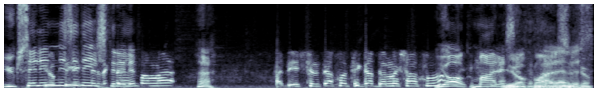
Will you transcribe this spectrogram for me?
yükseleninizi değiştirdikten değiştirelim. Sonra, Heh. Ha, değiştirdikten sonra tekrar dönme şansımız var mı? Yok maalesef. Yok maalesef yok.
